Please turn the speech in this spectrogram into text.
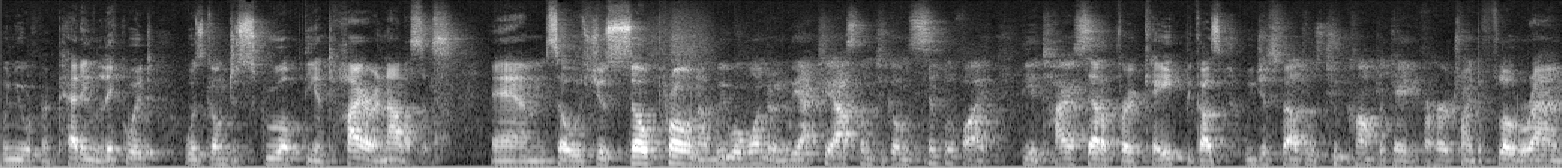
when you were pipetting liquid was going to screw up the entire analysis. Um, so it was just so prone, and we were wondering. We actually asked them to go and simplify the entire setup for Kate because we just felt it was too complicated for her trying to float around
